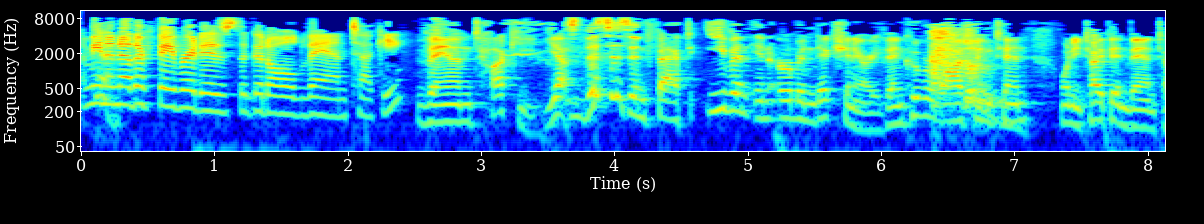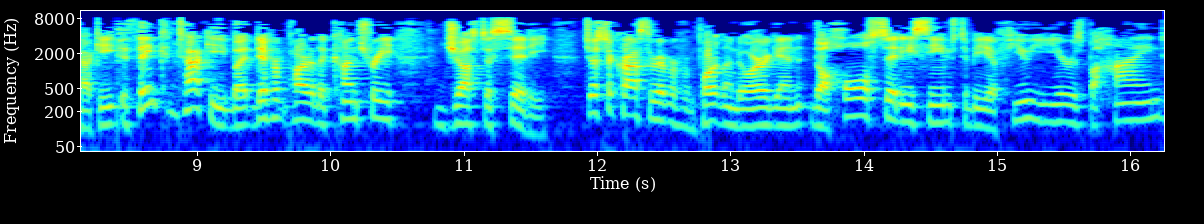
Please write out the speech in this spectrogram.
I mean, Yeah. another favorite is the good old Van Tucky. Vantucky. Yes, this is in fact even in Urban Dictionary. Vancouver, Washington. when you type in Vantucky, you think Kentucky, but different part of the country, just a city. Just across the river from Portland, Oregon. The whole city seems to be a few years behind.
